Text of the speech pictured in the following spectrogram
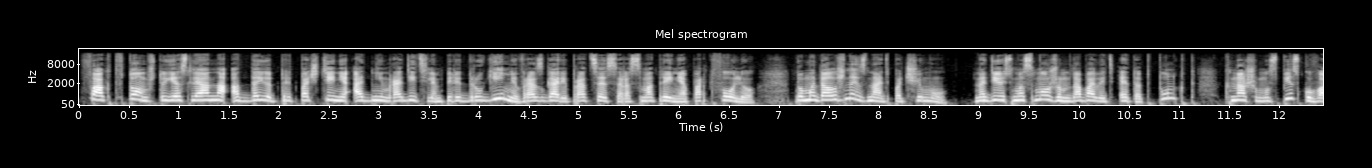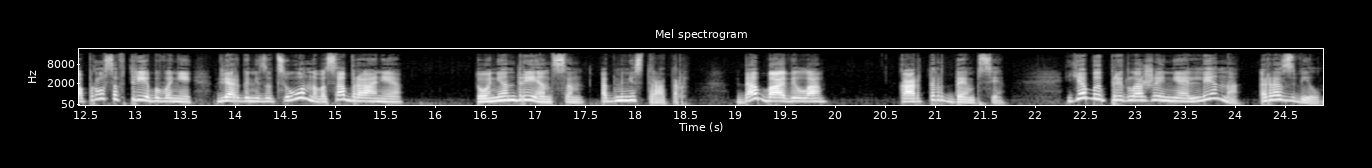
Факт в том, что если она отдает предпочтение одним родителям перед другими в разгаре процесса рассмотрения портфолио, то мы должны знать почему. Надеюсь, мы сможем добавить этот пункт к нашему списку вопросов требований для организационного собрания. Тони Андриенсен, администратор. Добавила. Картер Демпси. Я бы предложение Лена развил.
